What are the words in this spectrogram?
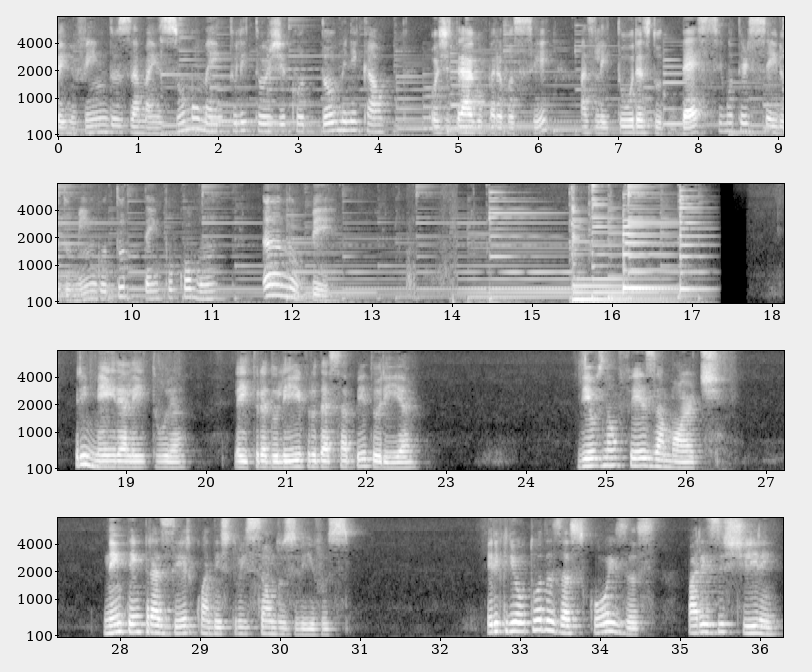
Bem-vindos a mais um momento litúrgico dominical. Hoje trago para você as leituras do 13º domingo do tempo comum, ano B. Primeira leitura. Leitura do livro da sabedoria. Deus não fez a morte nem tem prazer com a destruição dos vivos. Ele criou todas as coisas para existirem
